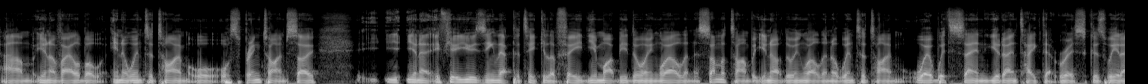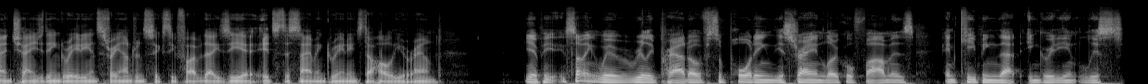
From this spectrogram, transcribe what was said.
um, you know, available in a winter time or, or springtime. So, y- you know, if you're using that particular feed, you might be doing well in the summertime, but you're not doing well in a winter time. Where with Sen, you don't take that risk because we don't change the ingredients 365 days a year. It's the same ingredients the whole year round. Yeah, it's something we're really proud of supporting the Australian local farmers and keeping that ingredient list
